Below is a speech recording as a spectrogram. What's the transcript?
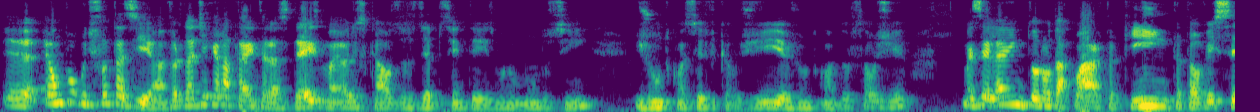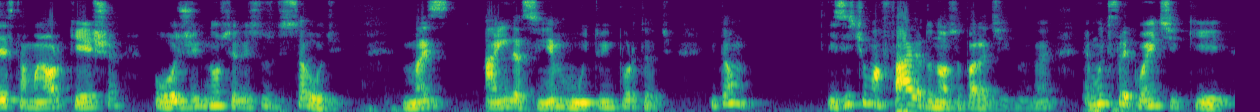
É, é um pouco de fantasia. A verdade é que ela está entre as 10 maiores causas de absenteísmo no mundo, sim, junto com a cervicalgia, junto com a dorsalgia, mas ela é em torno da quarta, quinta, talvez sexta maior queixa hoje nos serviços de saúde. Mas ainda assim é muito importante. Então, existe uma falha do nosso paradigma. Né? É muito frequente que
